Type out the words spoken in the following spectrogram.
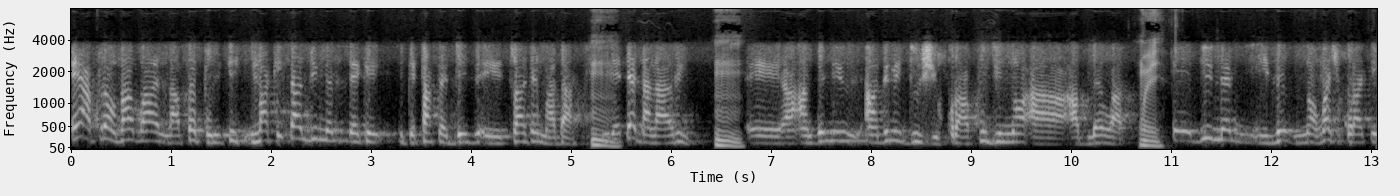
Et après, on va voir l'affaire politique. Macky Sall lui-même sait qu'il n'était pas fait deux, troisième mandat. Hmm. Il était dans la rue hmm. et en, 2012, je crois, pour dire non à, à Blair oui. Et lui-même, il veut non. Moi, je crois que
